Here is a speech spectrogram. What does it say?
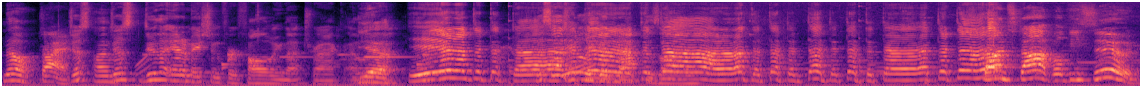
No. Try it. Just, I'm- just do the animation for following that track. I like Yeah. it. Yeah, This has really good map Sean, stop. We'll be sued.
